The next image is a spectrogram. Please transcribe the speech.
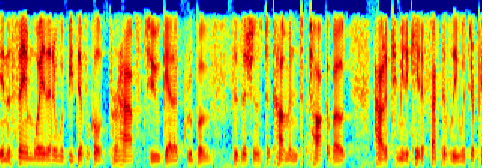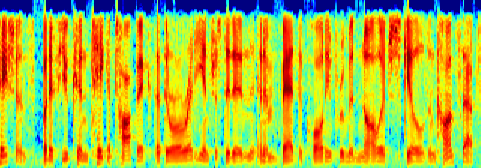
in the same way that it would be difficult perhaps to get a group of physicians to come and to talk about how to communicate effectively with your patients. But if you can take a topic that they're already interested in and embed the quality improvement knowledge, skills, and concepts,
